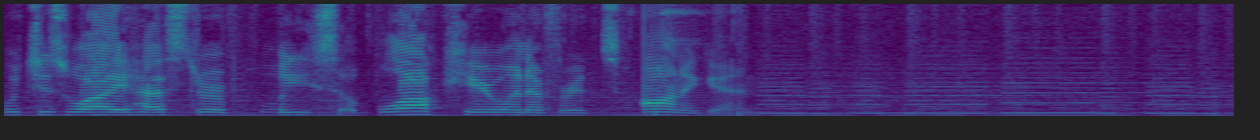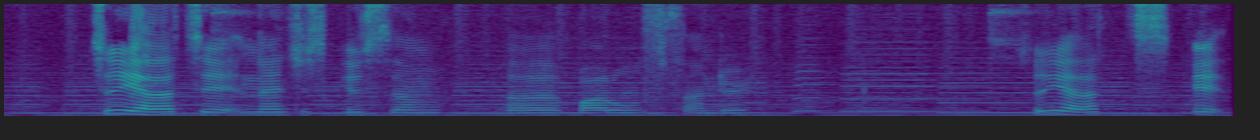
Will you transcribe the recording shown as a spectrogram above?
Which is why it has to replace a block here whenever it's on again. So yeah, that's it, and that just gives them a bottle of thunder. So yeah, that's it.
